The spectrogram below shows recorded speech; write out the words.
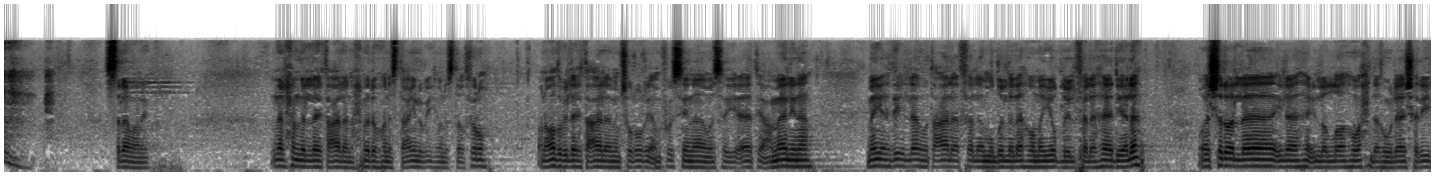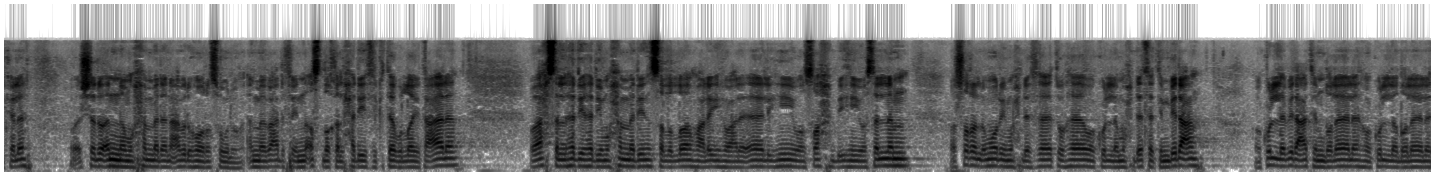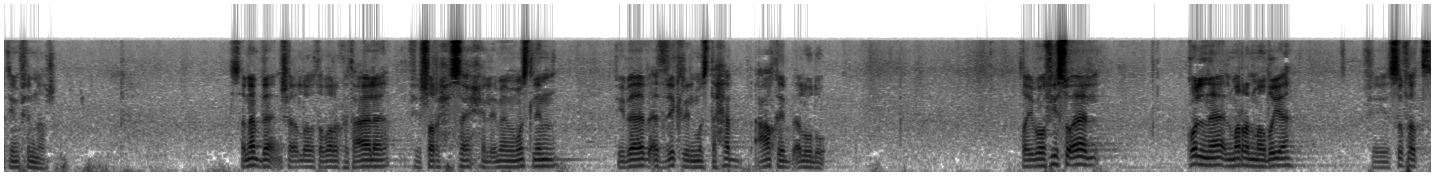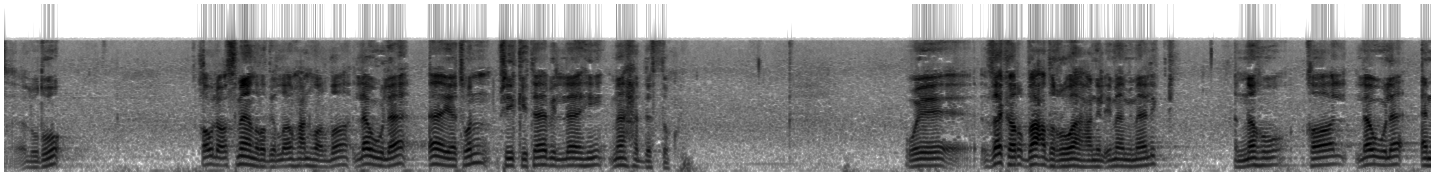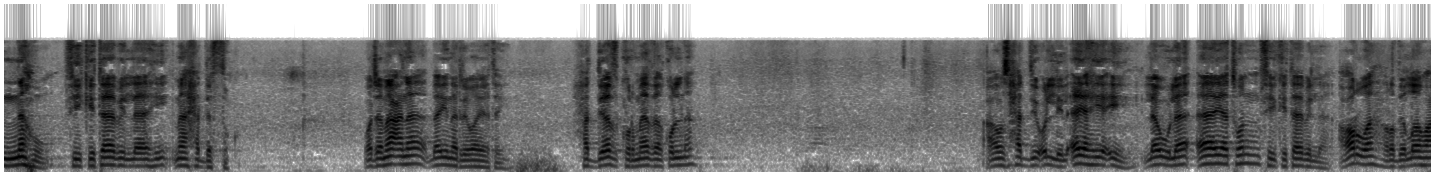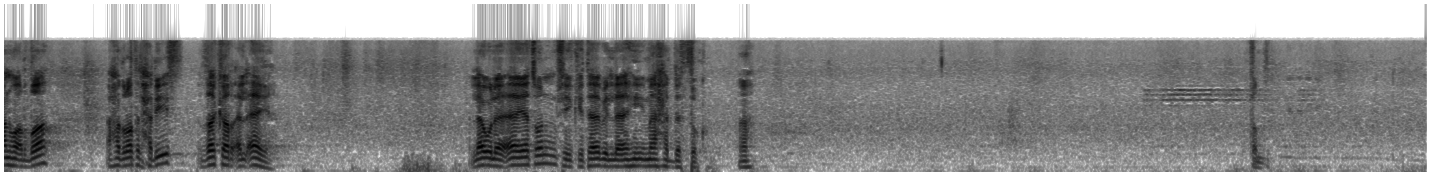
السلام عليكم. إن الحمد لله تعالى نحمده ونستعين به ونستغفره ونعوذ بالله تعالى من شرور أنفسنا وسيئات أعمالنا. من يهديه الله تعالى فلا مضل له ومن يضلل فلا هادي له. وأشهد أن لا إله إلا الله وحده لا شريك له وأشهد أن محمدا عبده ورسوله. أما بعد فإن أصدق الحديث كتاب الله تعالى وأحسن الهدي هدي محمد صلى الله عليه وعلى آله وصحبه وسلم. وشر الأمور محدثاتها وكل محدثة بدعة وكل بدعة ضلالة وكل ضلالة في النار. سنبدأ إن شاء الله تبارك وتعالى في شرح صحيح الإمام مسلم في باب الذكر المستحب عقب الوضوء. طيب وفي سؤال قلنا المرة الماضية في صفة الوضوء قول عثمان رضي الله عنه وأرضاه لولا آية في كتاب الله ما حدثتكم. وذكر بعض الرواة عن الإمام مالك أنه قال لولا أنه في كتاب الله ما حدثتكم. وجمعنا بين الروايتين. حد يذكر ماذا قلنا؟ عاوز حد يقول لي الآية هي إيه؟ لولا آية في كتاب الله. عروة رضي الله عنه وأرضاه أحد رواة الحديث ذكر الآية. لولا آية في كتاب الله ما حدثتكم. ها؟ فضل.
